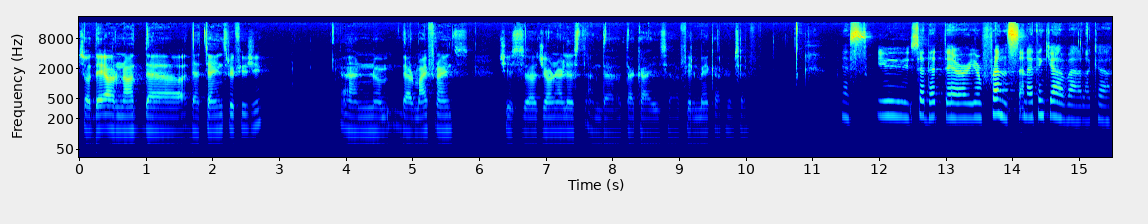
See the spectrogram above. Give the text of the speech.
So they are not the the tenth refugee, and um, they are my friends. She's a journalist, and uh, the guy is a filmmaker himself. Yes, you said that they are your friends, and I think you have uh, like a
